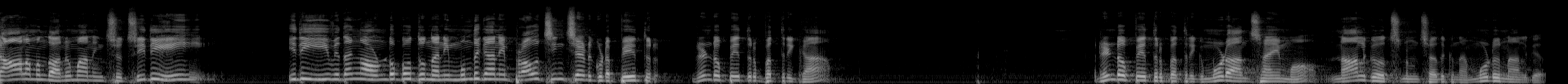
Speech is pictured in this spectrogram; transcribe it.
చాలా మంది అనుమానించవచ్చు ఇది ఇది ఈ విధంగా ఉండబోతుందని ముందుగానే ప్రవచించాడు కూడా పేతురు. రెండో పేతురు పత్రిక రెండో పేతురు పత్రిక మూడో అధ్యాయము నాలుగో వచ్చిన చదువుకున్నాం మూడు నాలుగు.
